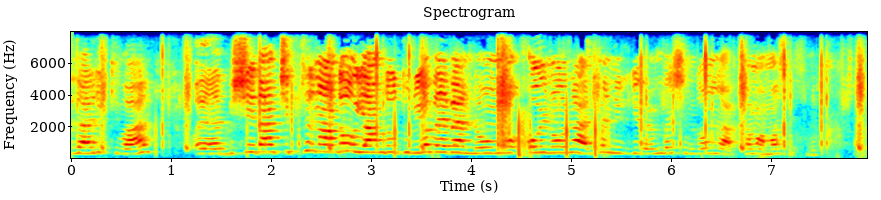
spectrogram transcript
özellik var. Ee, bir şeyden çıktığın anda o yanda duruyor ve ben de onu oyun oynarken izliyorum. Ben şimdi onu yapacağım ama sesini kısacağım.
